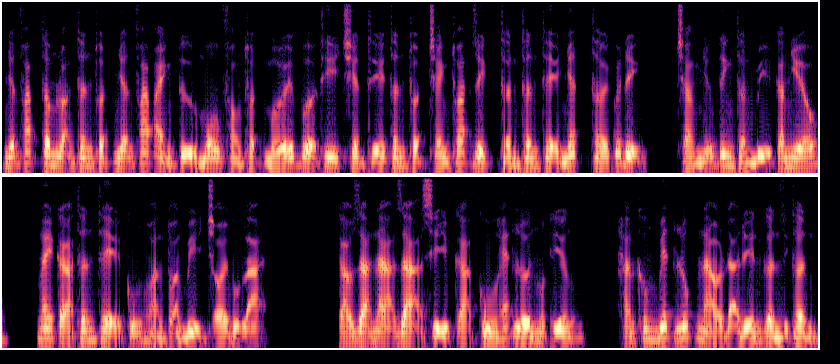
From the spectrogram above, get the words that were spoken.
Nhẫn pháp tâm loạn thân thuật nhẫn pháp ảnh tử mô phỏng thuật mới vừa thi triển thế thân thuật tránh thoát dịch thần thân thể nhất thời quyết định, chẳng những tinh thần bị can nhiễu, ngay cả thân thể cũng hoàn toàn bị trói buộc lại. Cao dạ nạ dạ xỉ cả củ hét lớn một tiếng, hắn không biết lúc nào đã đến gần dịch thần,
